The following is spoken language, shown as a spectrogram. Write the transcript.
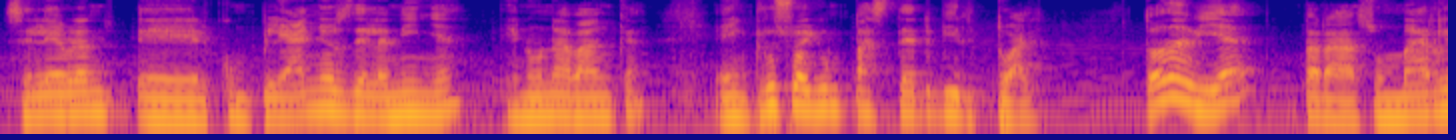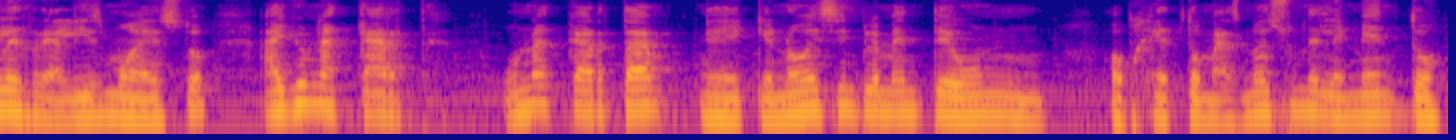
celebran eh, el cumpleaños de la niña en una banca e incluso hay un pastel virtual. Todavía para sumarle realismo a esto, hay una carta. Una carta eh, que no es simplemente un objeto más, no es un elemento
